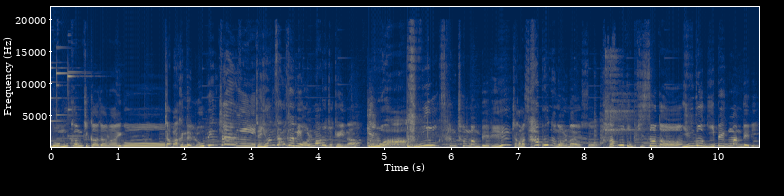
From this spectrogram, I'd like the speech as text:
너무 깜찍하잖아 이거. 잠깐만 근데 로빈 짱이 저 현상금이 얼마로 적혀 있나? 우와 9억 3천만 베리? 잠깐만 사보는 얼마였어? 사보도 비싸다. 6억 200만 베리.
